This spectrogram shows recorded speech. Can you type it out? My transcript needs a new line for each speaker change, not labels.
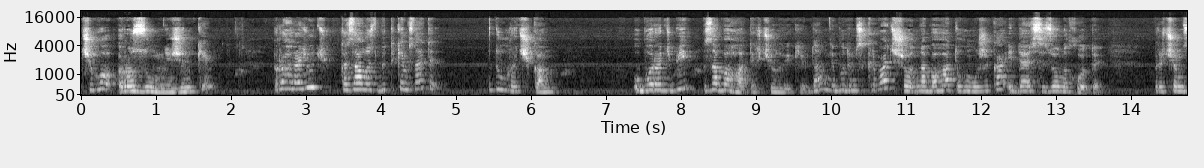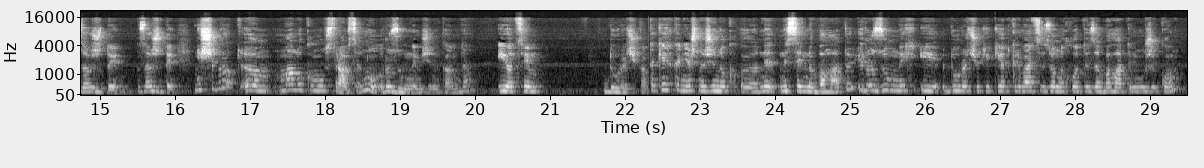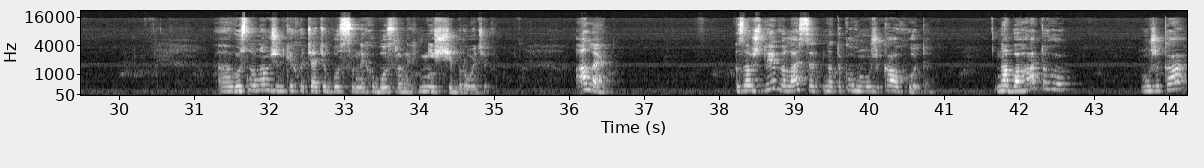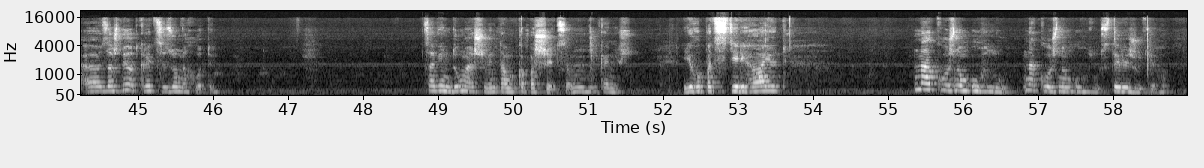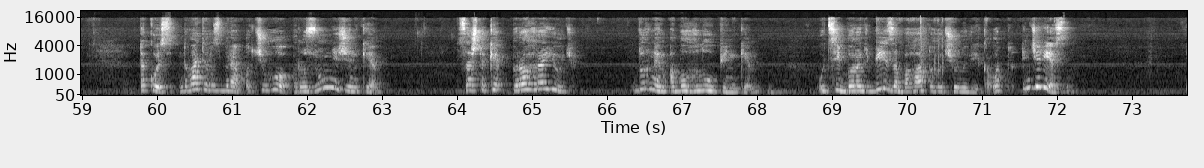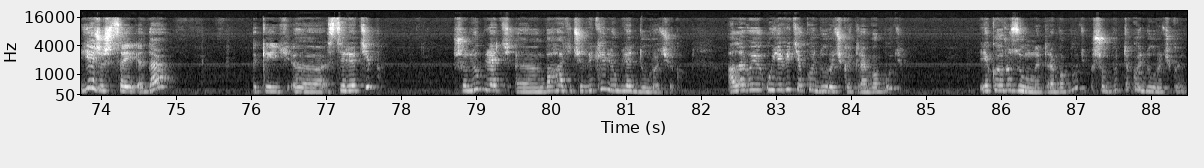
чого розумні жінки програють, казалось би, таким, знаєте, дурочкам у боротьбі за багатих чоловіків. Да? Не будемо скривати, що на багатого мужика йде сезон охоти. Причому завжди. завжди. Ніщеброд е, мало кому всрався, ну, розумним жінкам, да? і оцим дурочкам. Таких, звісно, жінок е, не, не сильно багато, і розумних, і дурочок, які відкривають сезон охоти за багатим мужиком. Е, В основному жінки хочуть обосраних, обосраних ніщебродів. Але завжди велася на такого мужика охота. На багатого мужика е, завжди відкрит сезон охоти. Це він думає, що він там копошиться. Угу, звісно. Його підстерігають на кожному углу. На кожному углу стережуть його. Так ось, давайте розберемо, от чого розумні жінки все ж таки програють дурним або глупеньким у цій боротьбі за багатого чоловіка. От інтересно. Є ж цей, е, да, такий е, стереотип, що люблять е, багаті чоловіки люблять дурочок. Але ви уявіть, якою дурочкою треба бути, якою розумною треба бути, щоб бути такою дурочкою.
